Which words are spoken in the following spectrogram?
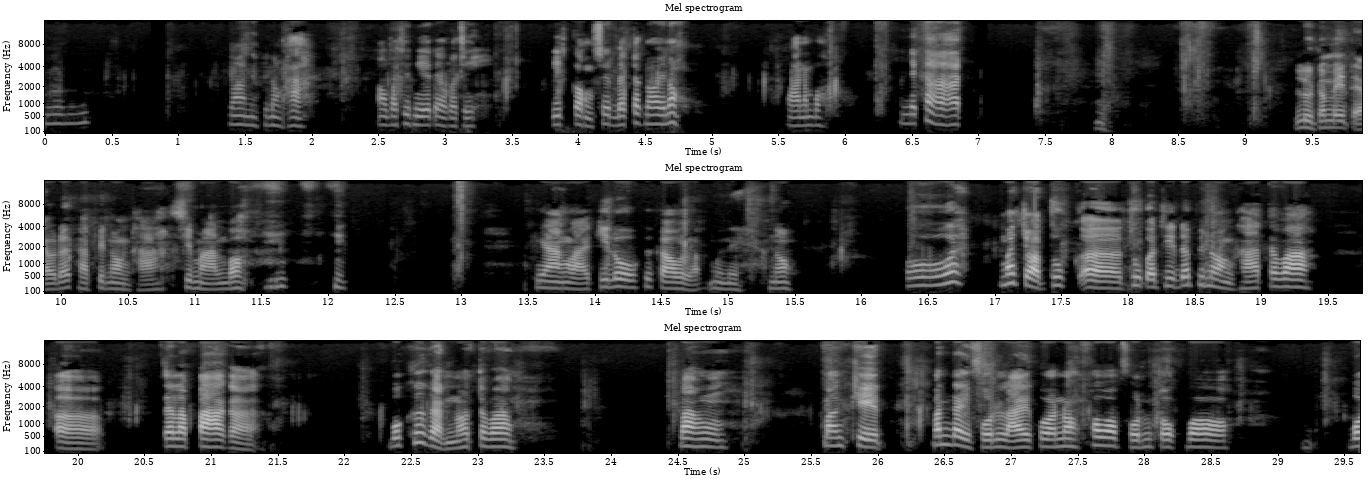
ว่านี่พี่น้องค่ะ เอาไปที่นี่แต่ก็จีปิดกล่องเซฟแบตจักหน่อยเนาะมาน้ำบ่บรรยากาศหลุดน้ำเอ็ดแอลด้อค่ะ พี่น้องค่ะสิมานบ่ยางหลายกิโลคือเก่าละมือนี้เนาะโอ้ยมาจอบทุกเอ่อทุกอาทิตย์ด้อพี่น้องค่ะ แต่ว่า เอ่อแต่ละปากอะบ่คือกันเนาะแต่ว่า บาง บางเขตมันได้ฝนหลายกว่าเนาะเพราะว่าฝนตกบ่บ่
